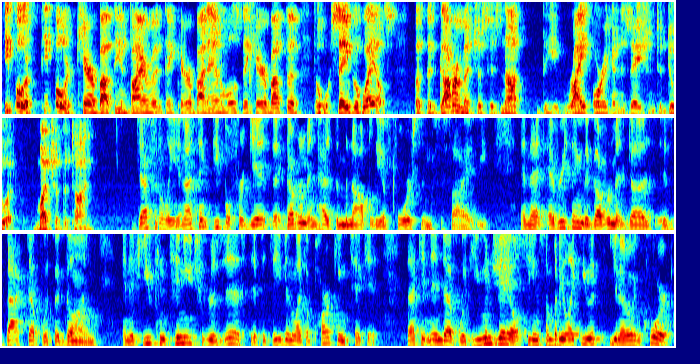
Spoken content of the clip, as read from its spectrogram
People are people are, care about the environment. They care about animals. They care about the, the save the whales. But the government just is not the right organization to do it much of the time. Definitely. And I think people forget that government has the monopoly of force in society and that everything the government does is backed up with a gun. And if you continue to resist, if it's even like a parking ticket, that can end up with you in jail, seeing somebody like you, you know, in court,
